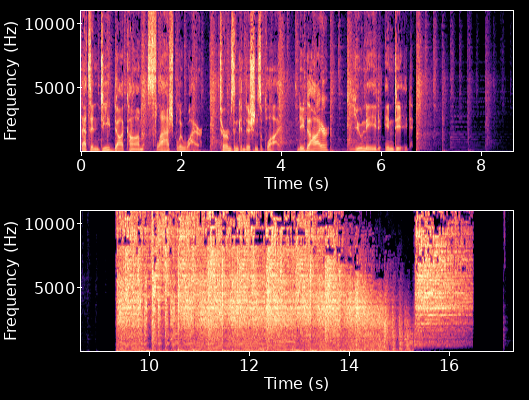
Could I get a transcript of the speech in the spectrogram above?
That's Indeed.com slash BlueWire. Terms and conditions apply. Need to hire? You need Indeed.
